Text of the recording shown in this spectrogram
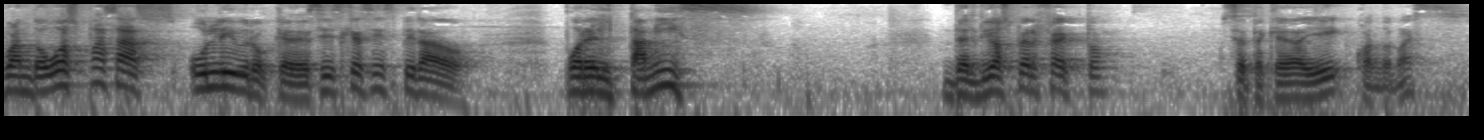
Cuando vos pasas un libro que decís que es inspirado por el tamiz del Dios perfecto, se te queda ahí cuando no es.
